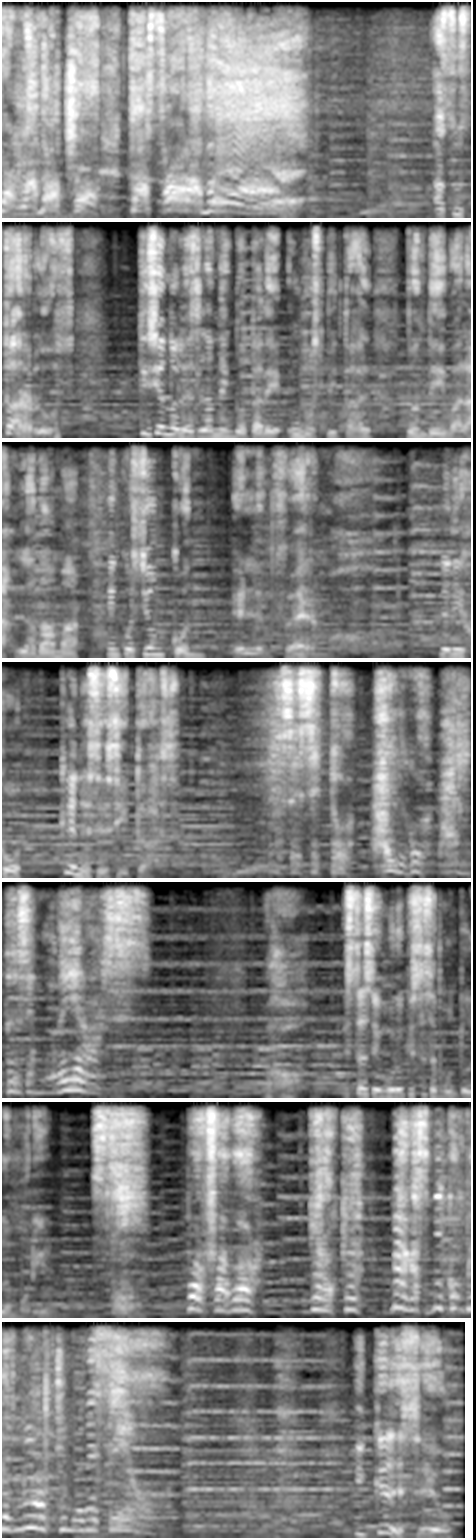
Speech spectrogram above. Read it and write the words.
por la noche, que es hora de... Asustarlos, diciéndoles la anécdota de un hospital donde iba la, la dama en cuestión con el enfermo. Le dijo, ¿qué necesitas? Necesito algo antes de morir. Oh, ¿estás seguro que estás a punto de morir? Sí, por favor, quiero que me hagas mi cumples mi último deseo. ¿Y qué deseo?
